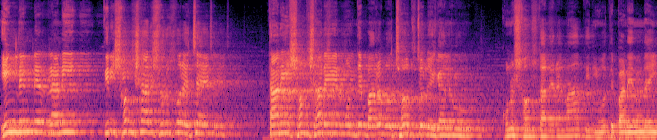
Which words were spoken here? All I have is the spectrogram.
ইংল্যান্ডের রানী তিনি সংসার শুরু করেছেন। তার এই সংসারের মধ্যে বারো বছর চলে গেল। কোনো সন্তানের মা তিনি হতে পারেন নাই।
